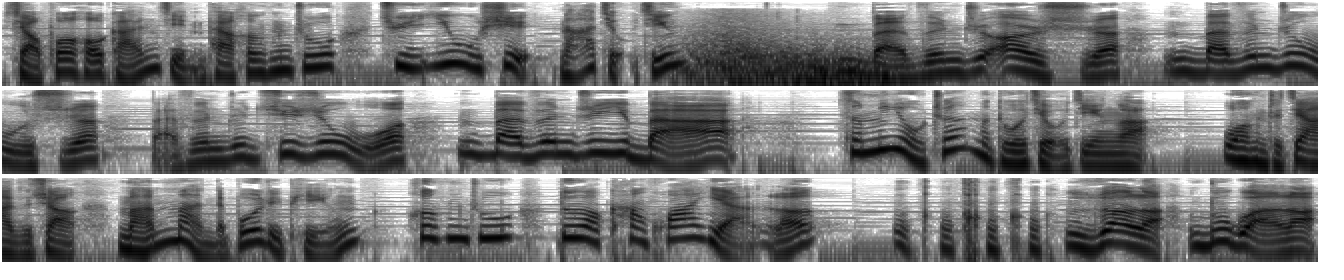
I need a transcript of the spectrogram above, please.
小泼猴赶紧派哼哼猪去医务室拿酒精。百分之二十，百分之五十，百分之七十五，百分之一百。怎么有这么多酒精啊？望着架子上满满的玻璃瓶，哼哼猪都要看花眼了。算了，不管了。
